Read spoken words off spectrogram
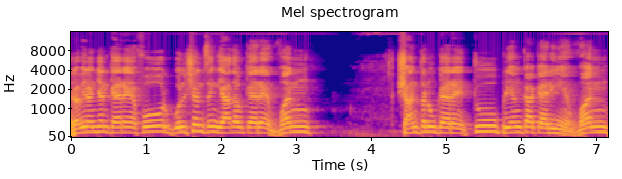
रवि रंजन कह रहे हैं फोर गुलशन सिंह यादव कह रहे हैं वन शांतनु कह रहे हैं टू प्रियंका कह रही हैं वन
